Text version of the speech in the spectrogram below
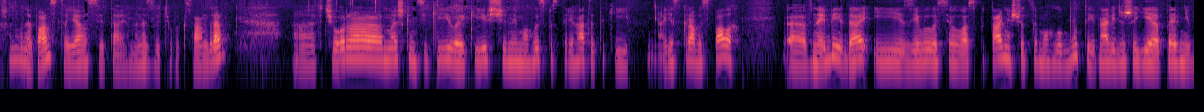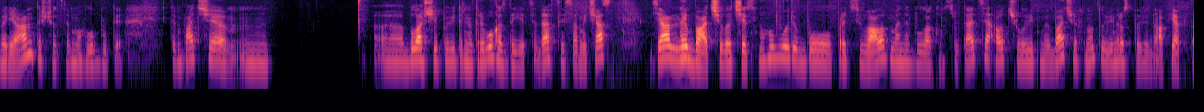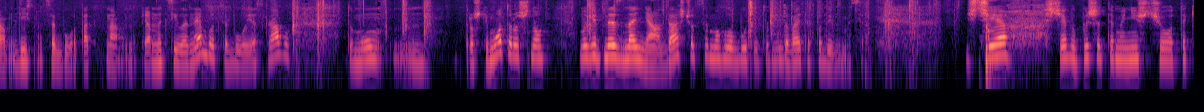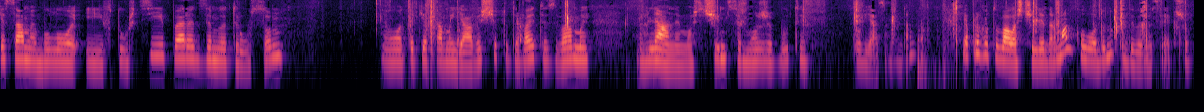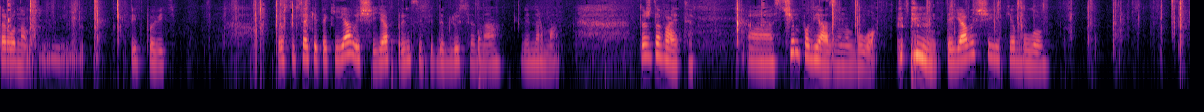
Шановне панство, я вас вітаю. Мене звуть Олександра. Вчора мешканці Києва і Київщини могли спостерігати такий яскравий спалах е, в небі, да, і з'явилося у вас питання, що це могло бути, і навіть вже є певні варіанти, що це могло бути. Тим паче була ще й повітряна тривога, здається, да, в цей самий час. Я не бачила, чесно говорю, бо працювала, в мене була консультація, а от чоловік мій бачив, ну то він розповідав, як там дійсно це було так на, прям на ціле небо, це було яскраво, тому трошки моторошно. Ну, від незнання, да, що це могло бути, тому давайте подивимося. Ще, ще ви пишете мені, що таке саме було і в Турції перед землетрусом. От таке саме явище, то давайте з вами глянемо, з чим це може бути пов'язано. Да? Я приготувала ще Лінорман колоду, ну подивимося, якщо Таро нам відповідь. Просто всякі такі явища я, в принципі, дивлюся на Лінорман. Тож, давайте. З чим пов'язано було те явище, яке було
